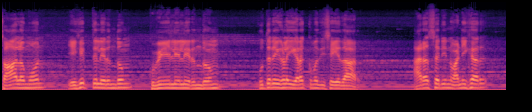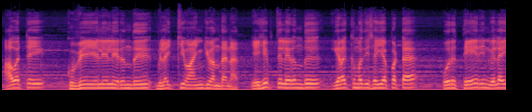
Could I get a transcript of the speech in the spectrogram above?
சாலமோன் எகிப்திலிருந்தும் குவேலிலிருந்தும் குதிரைகளை இறக்குமதி செய்தார். அரசரின் வணிகர் அவற்றை குவேயிலில் இருந்து விலைக்கு வாங்கி வந்தனர். எகிப்திலிருந்து இறக்குமதி செய்யப்பட்ட ஒரு தேரின் விலை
